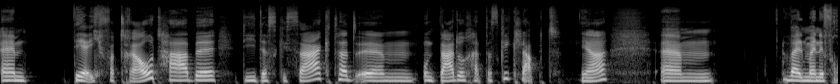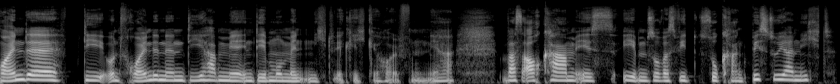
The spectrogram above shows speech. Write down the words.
ähm, der ich vertraut habe, die das gesagt hat. Ähm, und dadurch hat das geklappt. Ja, ähm, weil meine Freunde die und Freundinnen, die haben mir in dem Moment nicht wirklich geholfen. Ja, was auch kam, ist eben sowas wie so krank bist du ja nicht.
